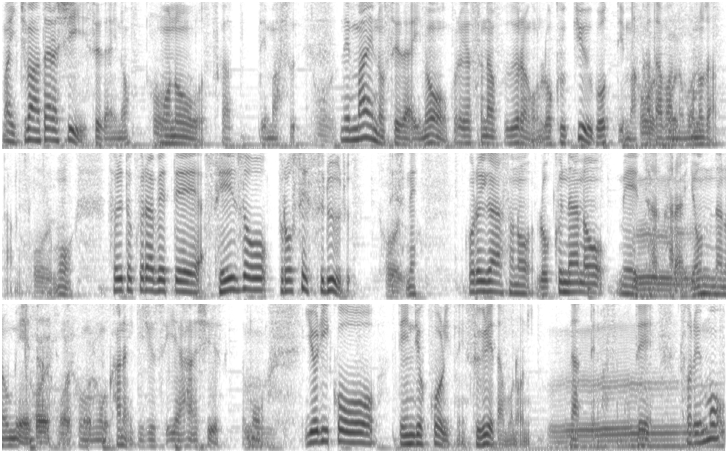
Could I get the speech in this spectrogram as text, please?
まあ一番新しい世代のものを使ってます。で、前の世代のこれがスナップドラゴン695っていうまあ型番のものだったんですけれども、それと比べて製造プロセスルールですね。これがその6ナノメーターから4ナノメーターともうかなり技術的な話です。けども、よりこう電力効率に優れたものになってますので、それも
